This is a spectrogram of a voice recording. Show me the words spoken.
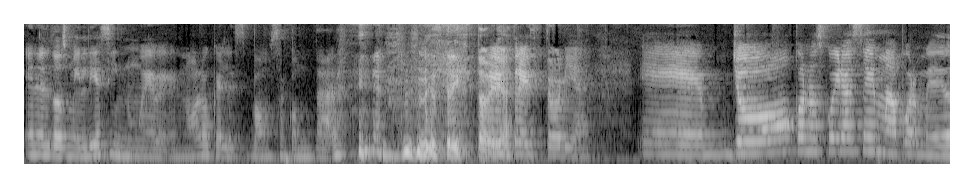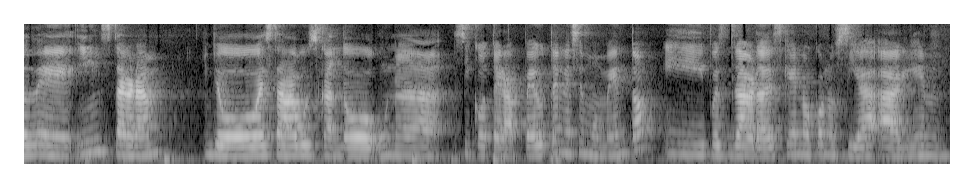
en el 2019, ¿no? Lo que les vamos a contar. Nuestra historia. Nuestra historia. Eh, yo conozco Iracema por medio de Instagram yo estaba buscando una psicoterapeuta en ese momento y pues la verdad es que no conocía a alguien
